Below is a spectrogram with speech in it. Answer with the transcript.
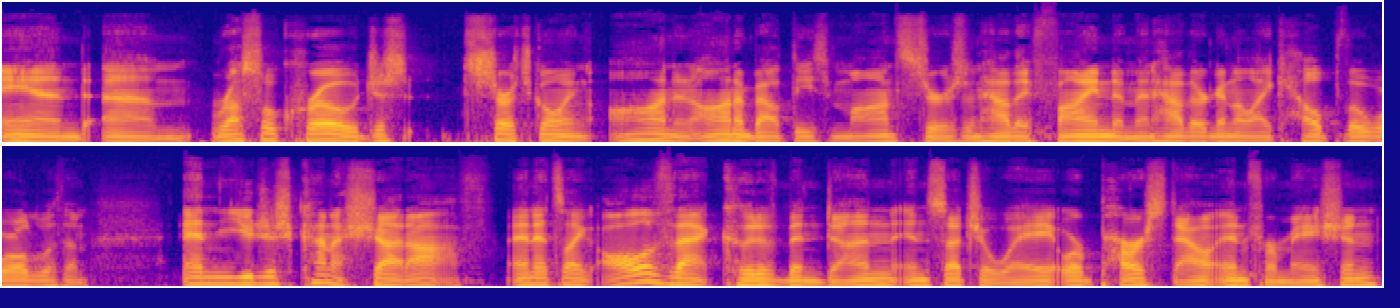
and um russell crowe just starts going on and on about these monsters and how they find them and how they're gonna like help the world with them and you just kind of shut off. And it's like all of that could have been done in such a way or parsed out information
